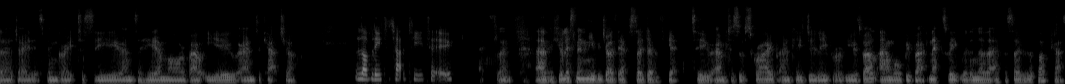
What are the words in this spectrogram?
uh, Jade. It's been great to see you and to hear more about you and to catch up. Lovely to chat to you too. Excellent. Um, if you're listening and you've enjoyed the episode, don't forget to um, to subscribe and please do leave a review as well. And we'll be back next week with another episode of the podcast.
